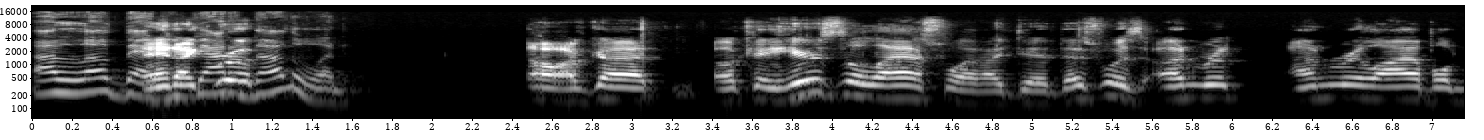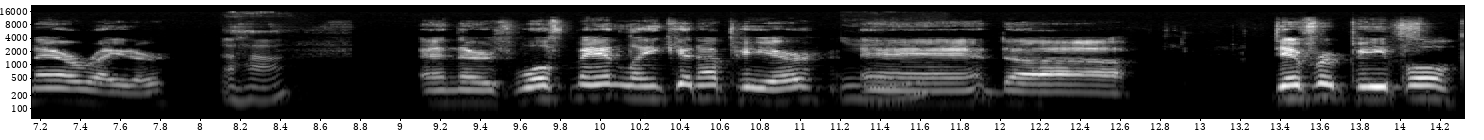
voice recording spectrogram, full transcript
I love that. And you I got grew up- another one. Oh, I've got. Okay, here's the last one I did. This was unre, unreliable narrator, Uh huh. and there's Wolfman Lincoln up here, Mhm. and uh, different people.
